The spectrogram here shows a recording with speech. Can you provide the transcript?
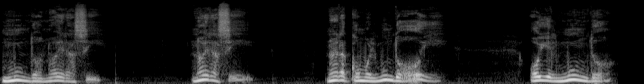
mundo no era así. No era así. No era como el mundo hoy. Hoy el mundo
